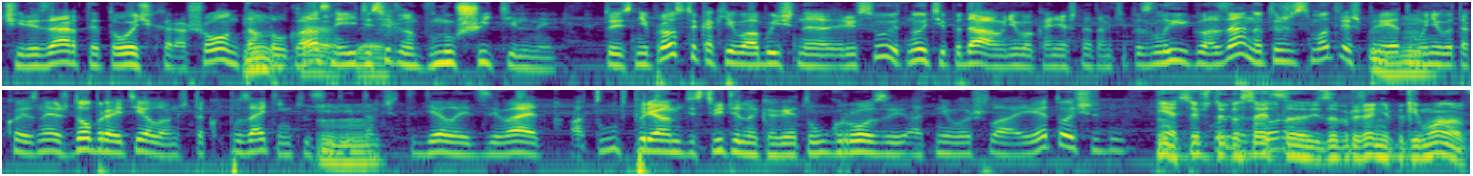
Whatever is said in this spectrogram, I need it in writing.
Черезард это очень хорошо, он там Ну, был классный да, и да. действительно внушительный. То есть не просто как его обычно рисуют, ну типа да, у него, конечно, там типа злые глаза, но ты же смотришь при этом Мгм. у него такое, знаешь, доброе тело, он же такой пузатенький сидит, Мгм. там что-то делает, зевает. А тут прям действительно какая-то угроза от него шла, и это очень... ну, Нет, все, что касается здорово. изображения покемонов,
